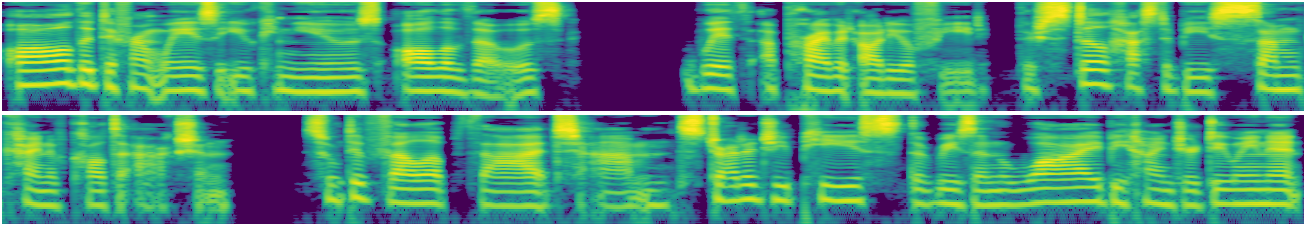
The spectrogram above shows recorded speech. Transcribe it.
all the different ways that you can use all of those with a private audio feed. There still has to be some kind of call to action. So develop that um, strategy piece, the reason why behind your doing it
